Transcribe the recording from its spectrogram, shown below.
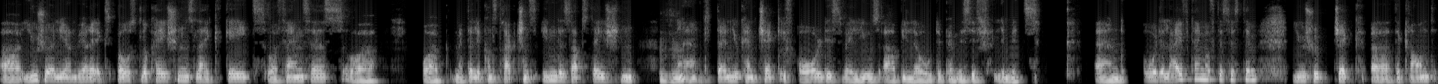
uh, usually on very exposed locations like gates or fences or or metallic constructions in the substation Mm-hmm. And then you can check if all these values are below the permissive limits. And over the lifetime of the system, you should check uh, the ground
